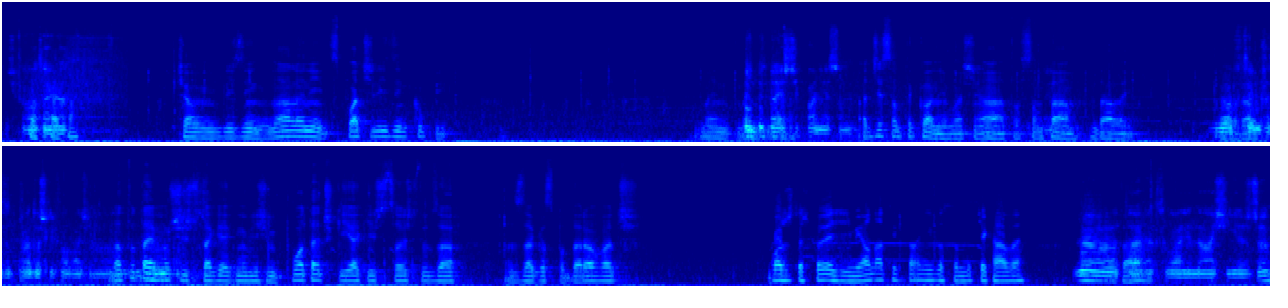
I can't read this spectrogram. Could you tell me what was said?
Coś koło tego. Taka. Ciągnik leasingu, no ale nic, płaci leasing, kupi. Bę- Będzie. to jeszcze konie są. A gdzie są te konie właśnie? A, to są tam, dalej. No Dobra. tutaj muszę to trochę doszlifować. No tutaj musisz, tak jak mówiliśmy, płoteczki jakieś, coś tu za, zagospodarować. Możesz też powiedzieć imiona tych koni, bo są ciekawe. No Tak. tak, aktualnie na osi jeżdżę.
